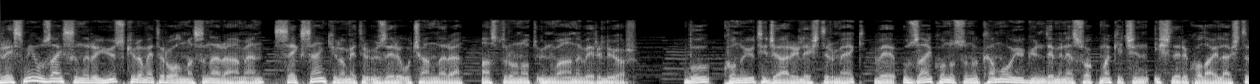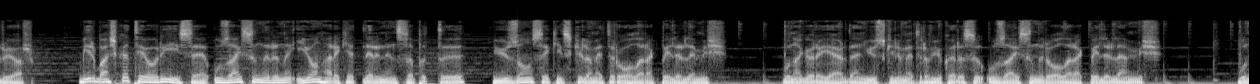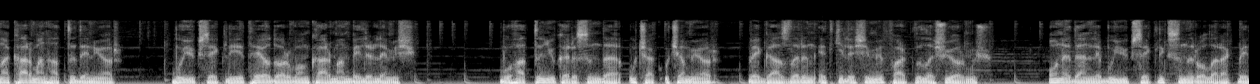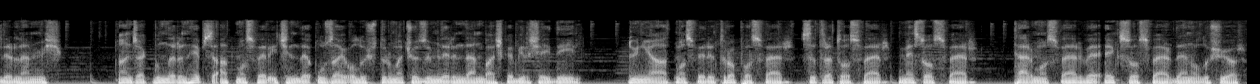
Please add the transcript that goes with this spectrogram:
Resmi uzay sınırı 100 kilometre olmasına rağmen 80 kilometre üzeri uçanlara astronot ünvanı veriliyor. Bu, konuyu ticarileştirmek ve uzay konusunu kamuoyu gündemine sokmak için işleri kolaylaştırıyor. Bir başka teori ise uzay sınırını iyon hareketlerinin sapıttığı 118 kilometre olarak belirlemiş. Buna göre yerden 100 kilometre yukarısı uzay sınırı olarak belirlenmiş. Buna Karman hattı deniyor. Bu yüksekliği Theodor von Karman belirlemiş. Bu hattın yukarısında uçak uçamıyor ve gazların etkileşimi farklılaşıyormuş. O nedenle bu yükseklik sınır olarak belirlenmiş. Ancak bunların hepsi atmosfer içinde uzay oluşturma çözümlerinden başka bir şey değil. Dünya atmosferi troposfer, stratosfer, mesosfer, termosfer ve eksosferden oluşuyor.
